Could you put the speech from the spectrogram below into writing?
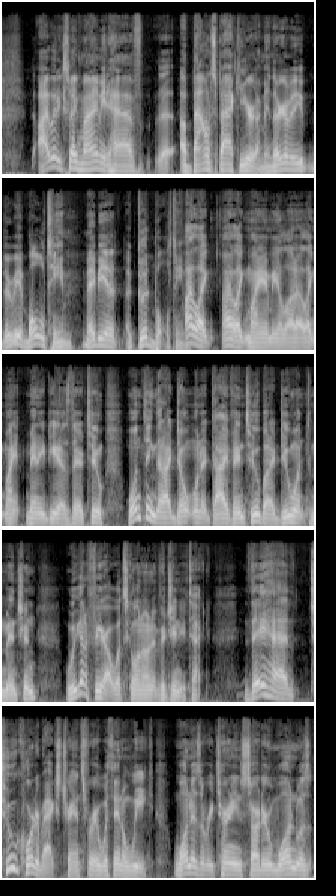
I would expect Miami to have uh, a bounce back year. I mean, they're to be they're gonna be a bowl team, maybe a, a good bowl team. I like I like Miami a lot. I like my Manny Diaz there too. One thing that I don't want to dive into, but I do want to mention, we got to figure out what's going on at Virginia Tech. They had two quarterbacks transfer within a week. One is a returning starter. One was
